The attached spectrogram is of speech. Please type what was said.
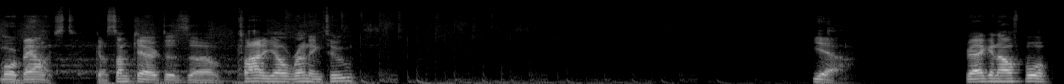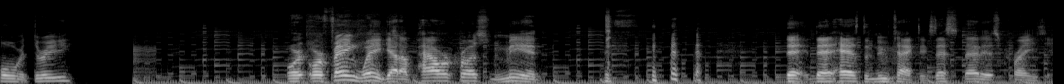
more balanced. Because some characters, uh, Claudio running too, Yeah. Dragunov forward forward three. Or or Feng Wei got a power crush mid that that has the new tactics. That's that is crazy.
